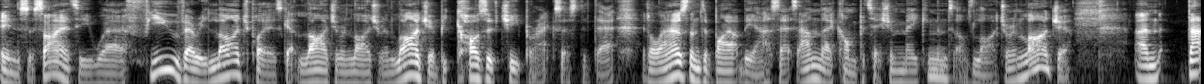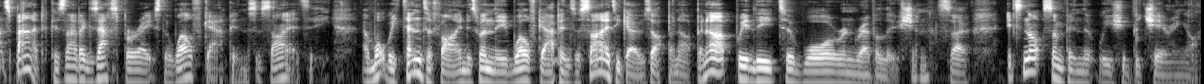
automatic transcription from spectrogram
in society where few very large players get larger and larger and larger because of cheaper access to debt. It allows them to buy up the assets and their competition, making themselves larger and larger. And that's bad because that exasperates the wealth gap in society. And what we tend to find is when the wealth gap in society goes up and up and up, we lead to war and revolution. So it's not something that we should be cheering on.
